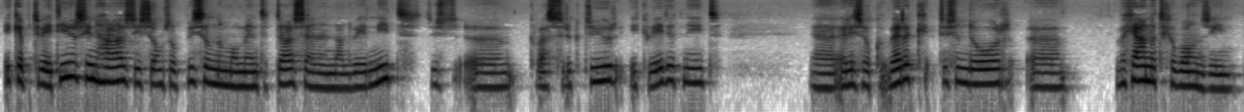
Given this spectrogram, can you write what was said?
ik heb twee tieners in huis die soms op wisselende momenten thuis zijn en dan weer niet. Dus uh, qua structuur, ik weet het niet. Eh, er is ook werk tussendoor. we gaan het gewoon zien.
